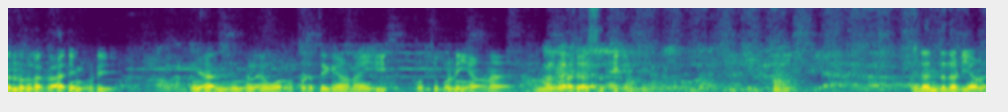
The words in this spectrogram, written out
എന്നുള്ള കാര്യം കൂടി ഞാൻ നിങ്ങളെ ഓർമ്മപ്പെടുത്തുകയാണ്. ഈ കൊത്തുപണിയാണ് നിങ്ങൾ വളരെ ശ്രദ്ധിക്കേണ്ടത് ഇതെന്ത് തടിയാണ്?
